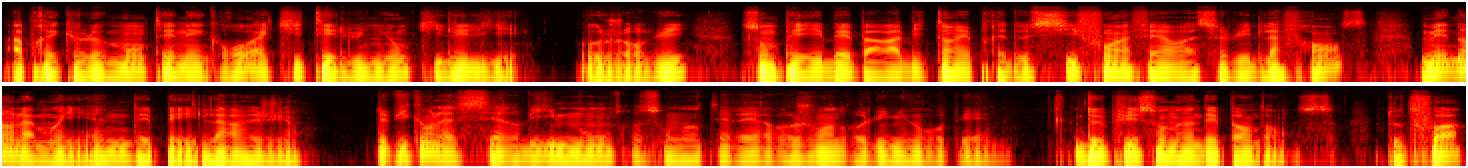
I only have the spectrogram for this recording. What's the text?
après que le Monténégro a quitté l'Union qui les liait. Aujourd'hui, son PIB par habitant est près de 6 fois inférieur à celui de la France, mais dans la moyenne des pays de la région. Depuis quand la Serbie montre son intérêt à rejoindre l'Union européenne? Depuis son indépendance. Toutefois,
